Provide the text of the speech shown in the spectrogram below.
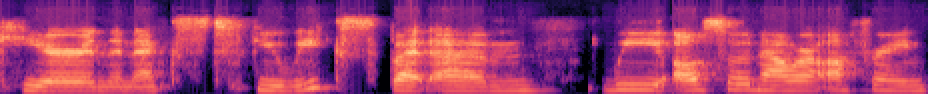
here in the next few weeks. But um, we also now are offering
